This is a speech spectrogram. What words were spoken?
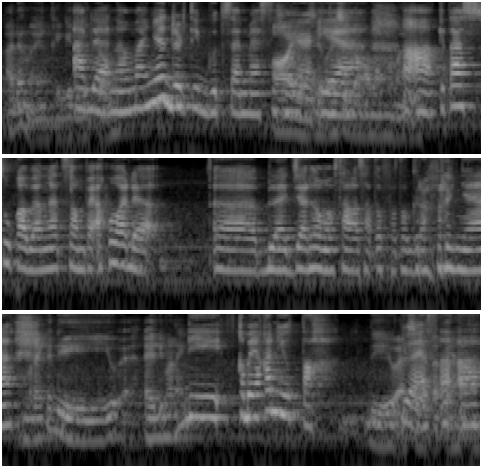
ada nggak yang kayak gitu? ada namanya dirty boots and messy Oh, iya hair Iya. udah ngomong kemarin. Ah, ah, kita suka banget sampai aku ada eh, belajar sama salah satu fotografernya Mereka di US eh di mana? di kebanyakan Utah Di US, ya US, tapi. uh, uh.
